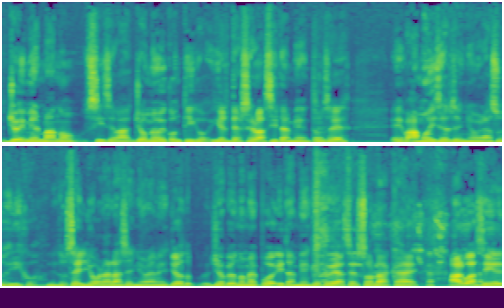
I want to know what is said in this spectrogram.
yo y mi hermano, si se va, yo me voy contigo. Y el tercero así también. Entonces, eh, vamos, dice el señor a sus hijos. Entonces llora la señora. Yo, yo veo no me puedo ir también, que voy a hacer sola acá? Algo así.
